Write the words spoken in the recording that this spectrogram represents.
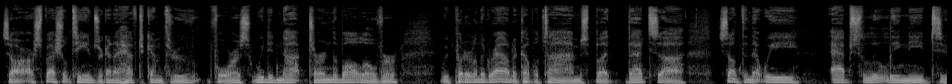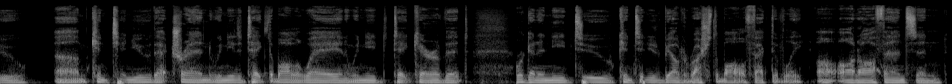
So our special teams are going to have to come through for us. We did not turn the ball over. We put it on the ground a couple times, but that's uh, something that we absolutely need to um, continue that trend. We need to take the ball away and we need to take care of it. We're going to need to continue to be able to rush the ball effectively uh, on offense and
